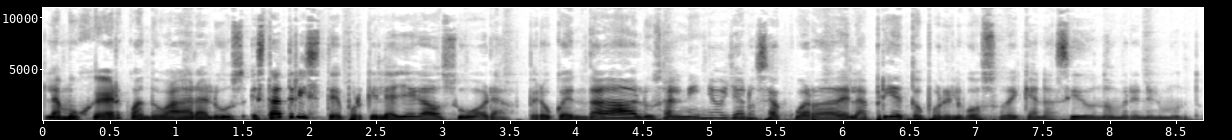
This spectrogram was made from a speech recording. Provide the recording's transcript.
la mujer cuando va a dar a luz está triste porque le ha llegado su hora, pero cuando da a luz al niño ya no se acuerda del aprieto por el gozo de que ha nacido un hombre en el mundo.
